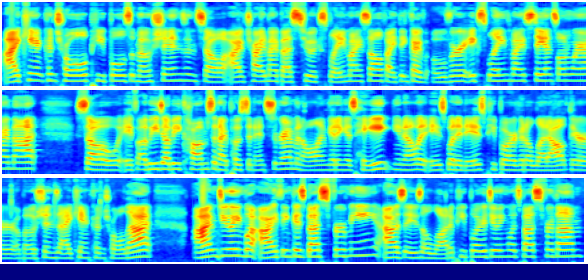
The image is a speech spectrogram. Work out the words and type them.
I can't control people's emotions. And so I've tried my best to explain myself. I think I've over explained my stance on where I'm at. So if Ubbi Dubbi comes and I post an Instagram and all I'm getting is hate, you know, it is what it is. People are going to let out their emotions. I can't control that. I'm doing what I think is best for me, as is a lot of people are doing what's best for them.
